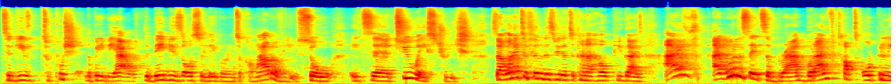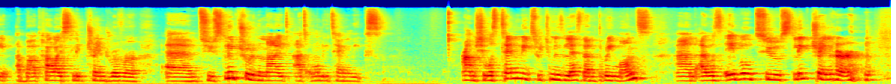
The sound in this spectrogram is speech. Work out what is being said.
to give to push the baby out the baby is also laboring to come out of you so it's a two-way street so i wanted to film this video to kind of help you guys i've i wouldn't say it's a brag but i've talked openly about how i sleep trained river um to sleep through the night at only 10 weeks um, she was 10 weeks, which means less than three months. And I was able to sleep train her.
